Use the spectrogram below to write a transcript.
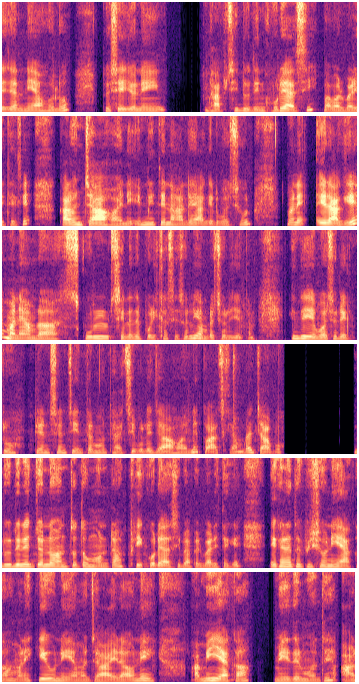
রেজাল্ট নেওয়া হলো, তো সেই জন্যেই ভাবছি দুদিন ঘুরে আসি বাবার বাড়ি থেকে। কারণ যা হয়নি। এমনিতে না হলে আগের বছর মানে এর আগে মানে আমরা স্কুল ছেলেদের পরীক্ষা শেষ হলেই আমরা চলে যেতাম। কিন্তু এবছর একটু টেনশন, চিন্তার মধ্যে আছি বলে যাওয়া হয়নি, তো আজকে আমরা যাব। দুদিনের জন্য অন্তত মনটা ফ্রি করে আসি বাপের বাড়ি থেকে। এখানে তো ভীষণই একা মানে কেউ নেই, আমার জায়রাও নেই। আমিই একা, মেয়েদের মধ্যে। আর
